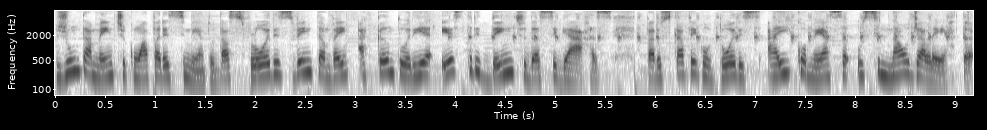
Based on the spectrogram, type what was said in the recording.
Juntamente com o aparecimento das flores, vem também a cantoria estridente das cigarras. Para os cafeicultores, aí começa o sinal de alerta.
